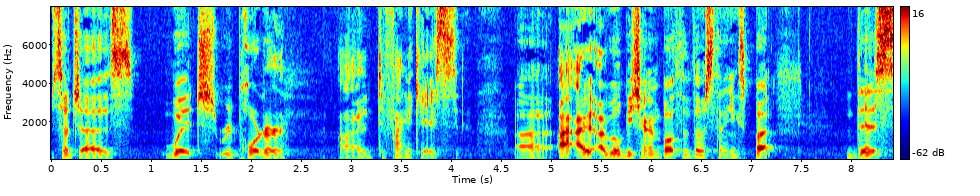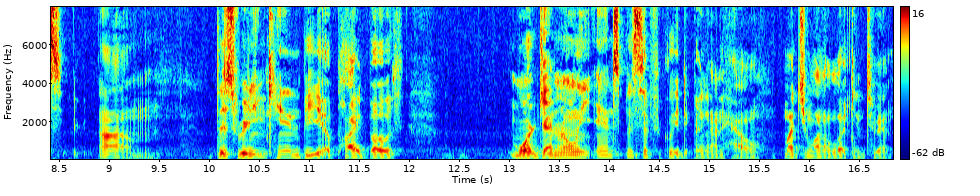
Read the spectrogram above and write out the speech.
such as which reporter uh, to find a case, uh, I, I will be sharing both of those things. But this um, this reading can be applied both more generally and specifically, depending on how much you want to look into it.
